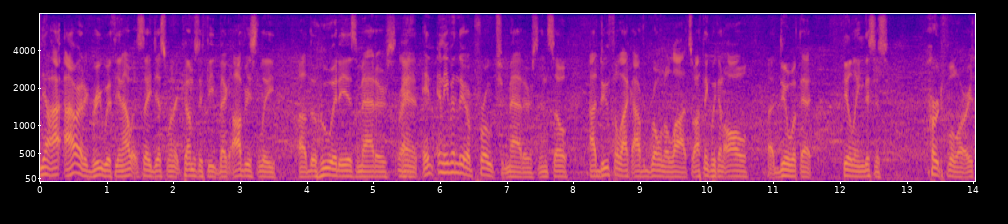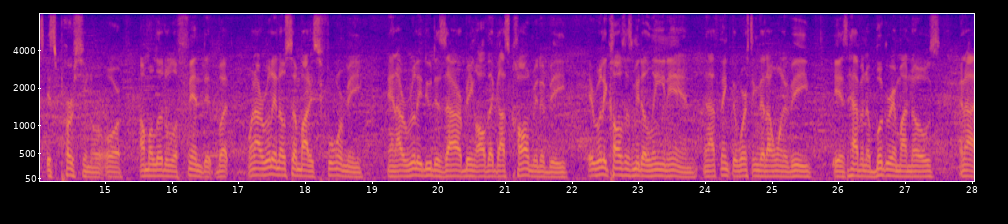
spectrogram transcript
Yeah, I, I would agree with you. And I would say just when it comes to feedback, obviously uh, the who it is matters Right. and, and, and even the approach matters. And so I do feel like I've grown a lot. So I think we can all uh, deal with that feeling this is hurtful or it's, it's personal or I'm a little offended. But when I really know somebody's for me and I really do desire being all that God's called me to be, it really causes me to lean in. And I think the worst thing that I want to be is having a booger in my nose and I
